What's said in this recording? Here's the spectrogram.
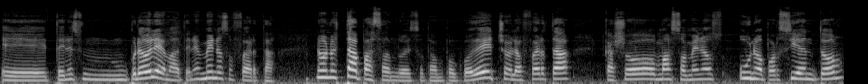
Eh, tenés un problema, tenés menos oferta. No, no está pasando eso tampoco. De hecho, la oferta cayó más o menos 1%,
